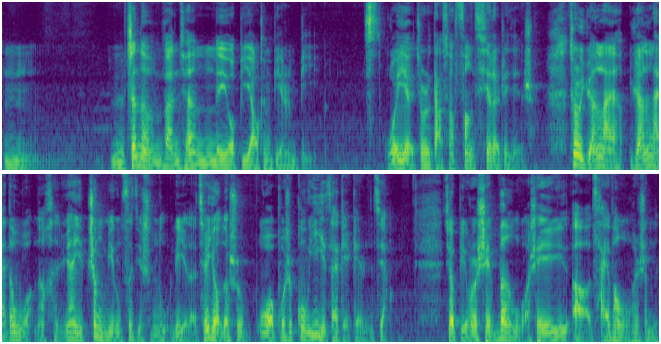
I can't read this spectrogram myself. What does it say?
嗯，嗯，真的完全没有必要跟别人比。我也就是打算放弃了这件事儿。就是原来原来的我呢，很愿意证明自己是努力的。其实有的时候我不是故意在给别人讲，就比如说谁问我，谁呃采访我或者什么的，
